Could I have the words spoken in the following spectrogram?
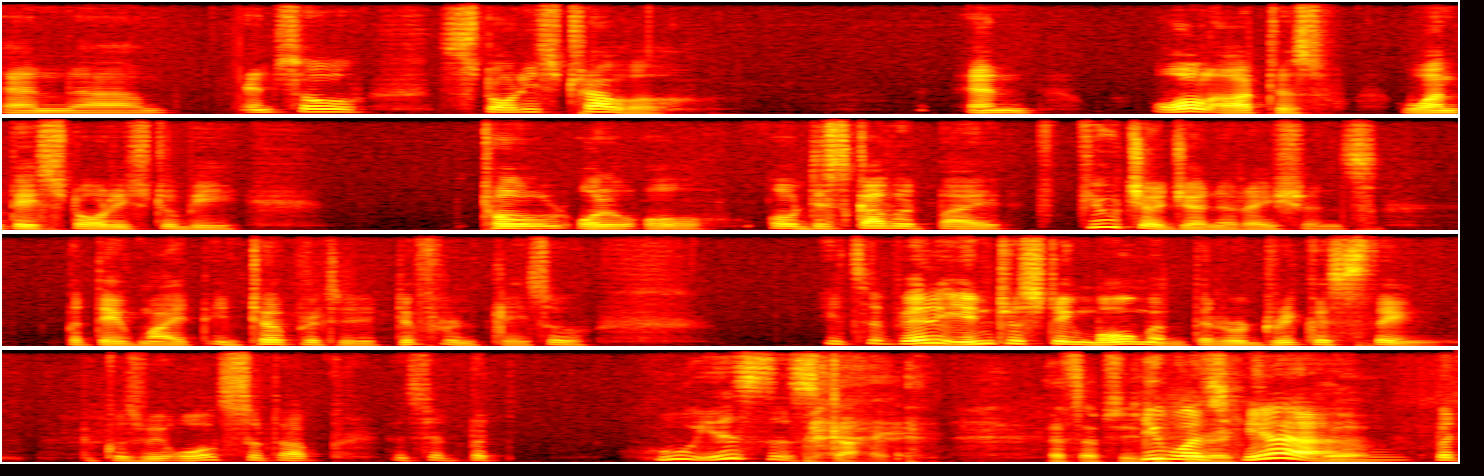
And, um, and so stories travel. And all artists want their stories to be told or, or, or discovered by future generations, but they might interpret it differently. So it's a very interesting moment, the Rodriguez thing because we all stood up and said, "But who is this guy? That's absolutely he was correct. here, Yeah. but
